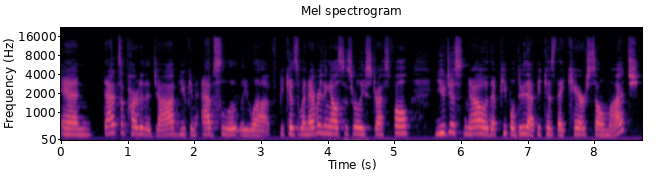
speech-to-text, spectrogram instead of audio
And that's a part of the job you can absolutely love because when everything else is really stressful, you just know that people do that because they care so much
